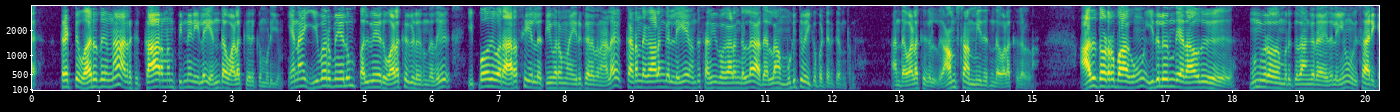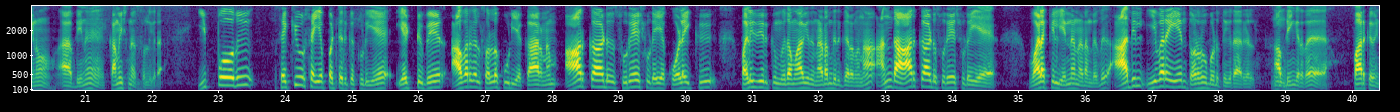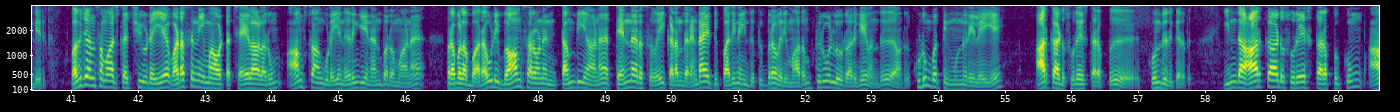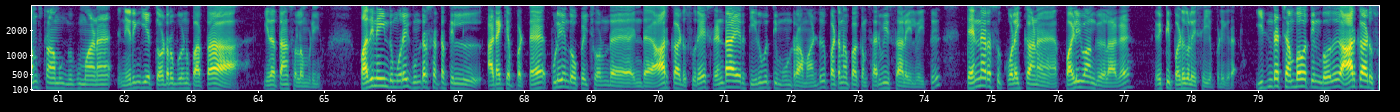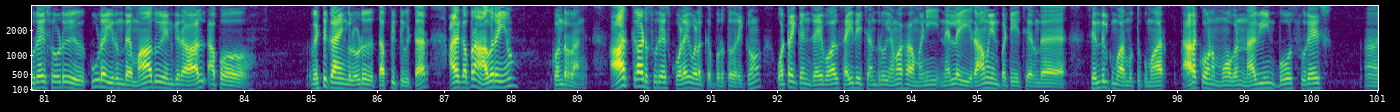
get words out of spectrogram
த்ரெட்டு வருதுன்னா அதற்கு காரணம் பின்னணியில் எந்த வழக்கு இருக்க முடியும்? ஏன்னா இவர் மேலும் பல்வேறு வழக்குகள் இருந்தது. இப்போது ஒரு அரசியலில் தீவிரமாக இருக்கிறதுனால கடந்த காலங்கள்லேயே வந்து சமீப காலங்களில் அதெல்லாம் முடித்து வைக்கப்பட்டிருக்கின்றன. அந்த வழக்குகள் ஆம்ஸ்டாம் மீது இருந்த வழக்குகள்லாம். அது தொடர்பாகவும் இதிலிருந்து ஏதாவது முன்விரோதம் இருக்குதாங்கிற இதுலேயும் விசாரிக்கணும் அப்படின்னு கமிஷனர் சொல்லுகிறார். இப்போது செக்யூர் செய்யப்பட்டிருக்கக்கூடிய எட்டு பேர் அவர்கள் சொல்லக்கூடிய காரணம் ஆற்காடு சுரேஷுடைய கொலைக்கு பழிதீர்க்கும் விதமாக இது நடந்திருக்கிறதுனா அந்த ஆற்காடு சுரேஷுடைய வழக்கில் என்ன நடந்தது? அதில் இவரை ஏன் தொடர்புபடுத்துகிறார்கள்? அப்படிங்கிறத பார்க்க வேண்டியிருக்கு. பகுஜன் சமாஜ் கட்சியுடைய வடசென்னை மாவட்ட செயலாளரும் ஆம்ஸ்ட்ராங்குடைய நெருங்கிய நண்பருமான பிரபல ப- ரவுடி பாம் சரவணன் தம்பியான தென்னரசுவை கடந்த ரெண்டாயிரத்தி பதினைந்து பிப்ரவரி மாதம் திருவள்ளூர் அருகே வந்து அவர்கள் குடும்பத்தின் முன்னிலையிலேயே ஆற்காடு சுரேஷ் தரப்பு கொண்டிருக்கிறது இந்த ஆற்காடு சுரேஷ் தரப்புக்கும் ஆம்ஸ்ட்ராமுக்குமான நெருங்கிய தொடர்புன்னு பார்த்தா இதைத்தான் சொல்ல முடியும். பதினைந்து முறை குண்டர் சட்டத்தில் அடைக்கப்பட்ட புளியந்தோப்பை சேர்ந்த இந்த ஆற்காடு சுரேஷ் ரெண்டாயிரத்தி இருபத்தி மூன்றாம் ஆண்டு பட்டணப்பாக்கம் சர்வீஸ் சாலையில் வைத்து தென்னரசு கொலைக்கான பழிவாங்குகளாக வெட்டி படுகொலை செய்யப்படுகிறார். இந்த சம்பவத்தின் போது ஆற்காடு சுரேஷோடு கூட இருந்த மாது என்கிற ஆள் அப்போது வெட்டுக்காயங்களோடு தப்பித்து விட்டார். அதுக்கப்புறம் அவரையும் கொண்டுறாங்க ஆற்காடு சுரேஷ் கொலை வழக்கை பொறுத்த வரைக்கும் ஒற்றைக்கண் ஜெயபால் சைதை சந்துரு யமகா மணி நெல்லை ராமையன்பட்டியைச் சேர்ந்த செந்தில்குமார் முத்துக்குமார் அரக்கோணம் மோகன் நவீன் போஸ் சுரேஷ்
